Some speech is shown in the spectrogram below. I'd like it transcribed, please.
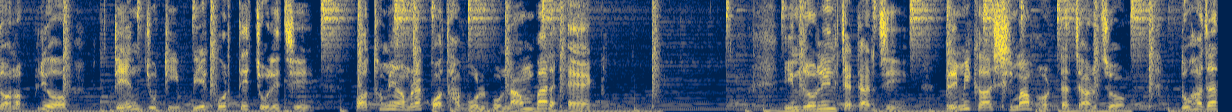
জনপ্রিয় টেন জুটি বিয়ে করতে চলেছে। প্রথমে আমরা কথা বলব নাম্বার এক। ইন্দ্রনীল চ্যাটার্জি, প্রেমিকা সীমা ভট্টাচার্য। দু হাজার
